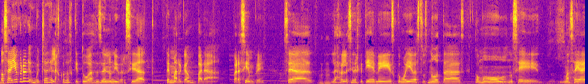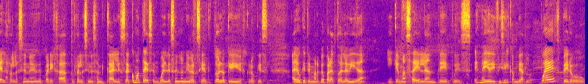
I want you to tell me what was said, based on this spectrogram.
o sea, yo creo que muchas de las cosas que tú haces en la universidad te marcan para, para siempre. O sea, las relaciones que tienes, cómo llevas tus notas, cómo, no sé, más allá de las relaciones de pareja, tus relaciones amicales, o sea, cómo te desenvuelves en la universidad y todo lo que vives creo que es algo que te marca para toda la vida y que más adelante pues es medio difícil cambiarlo. Pues, pero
